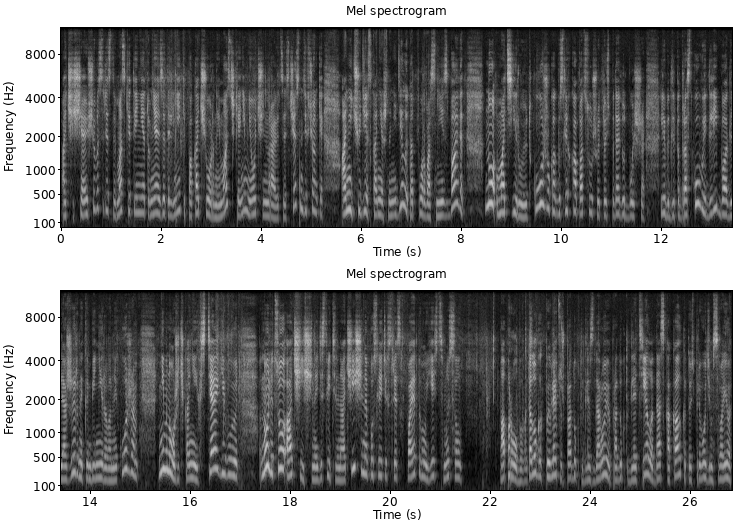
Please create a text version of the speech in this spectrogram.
очищающего средства, маски этой нет. У меня из этой линейки пока черные масочки, они мне очень нравятся. Если честно, девчонки, они чудес, конечно, не делают, от пор вас не избавят, но матируют кожу, как бы слегка подсушивают, то есть подойдут больше либо для подростковой, либо для жирной комбинированной кожи. Немножечко они их стягивают, но лицо очищенное, действительно очищенное полезны после этих средств, поэтому есть смысл попробовать. В каталогах появляются уже продукты для здоровья, продукты для тела, да, скакалка, то есть приводим свое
